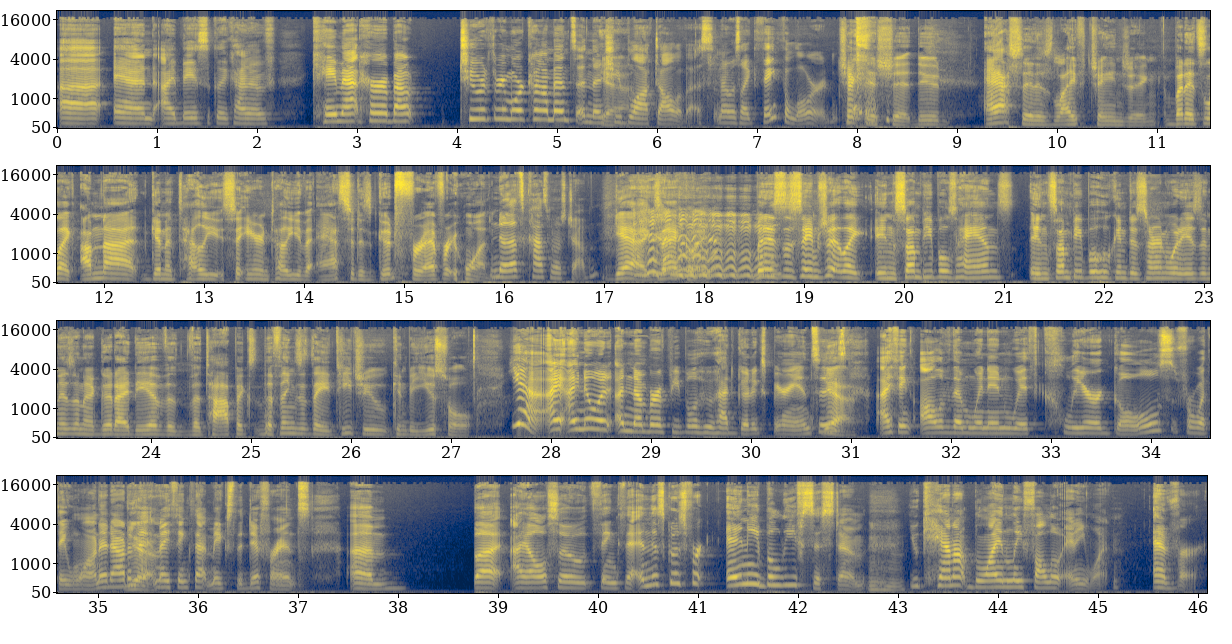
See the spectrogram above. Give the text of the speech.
Uh, and I basically kind of came at her about two or three more comments, and then she blocked all of us. And I was like, thank the Lord. Check this shit, dude. Acid is life changing, but it's like I'm not gonna tell you sit here and tell you that acid is good for everyone. No, that's Cosmo's job. Yeah, exactly. but it's the same shit. Like in some people's hands, in some people who can discern what is and isn't a good idea, the the topics, the things that they teach you can be useful. Yeah, I, I know a, a number of people who had good experiences. Yeah. I think all of them went in with clear goals for what they wanted out of Yeah. it, and I think that makes the difference. Um, but I also think that, and this goes for any belief system, Mm-hmm. you cannot blindly follow anyone, ever.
